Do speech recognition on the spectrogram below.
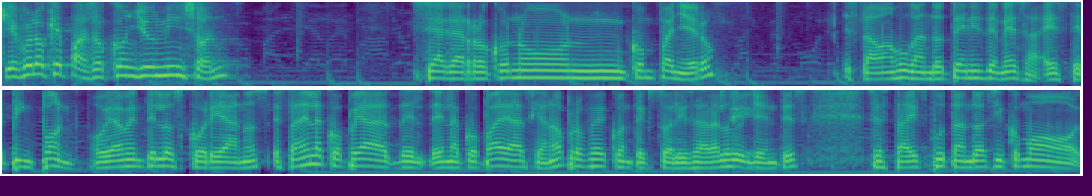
¿Qué fue lo que pasó con Jun Min Son? Se agarró con un compañero. Estaban jugando tenis de mesa, este ping pong. Obviamente los coreanos están en la Copa de, en la Copa de Asia, ¿no, profe? Contextualizar a los oyentes. Se está disputando así como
